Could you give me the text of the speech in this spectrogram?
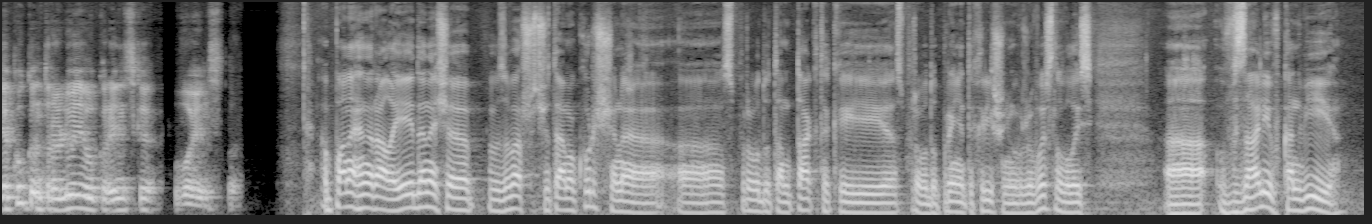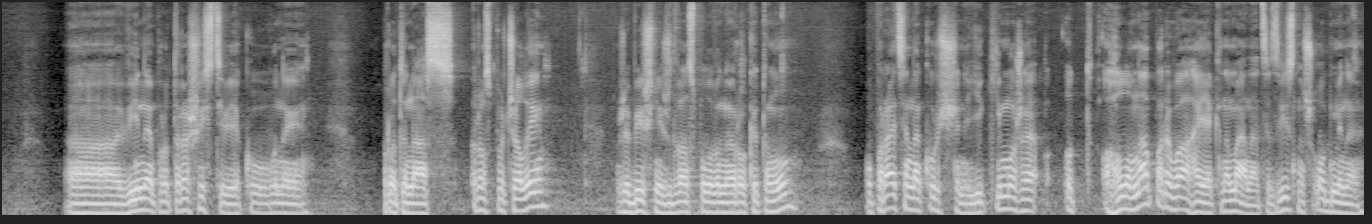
яку контролює українське воїнство. Пане генерале, я єдине, що завершуючи тему Курщини, е, з приводу там тактики і з приводу прийнятих рішень ви вже висловились. Е, Взагалі, в канві е, війни проти рашистів, яку вони проти нас розпочали вже більш ніж два з половиною роки тому. Операція на Курщині, які може, от головна перевага, як на мене, це звісно ж обміни.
